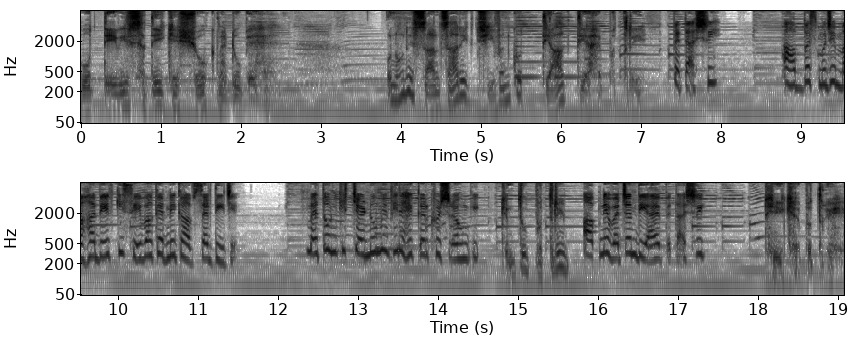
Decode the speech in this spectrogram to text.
वो देवी सती के शोक में डूबे हैं। उन्होंने सांसारिक जीवन को त्याग दिया है पुत्री। पिताश्री आप बस मुझे महादेव की सेवा करने का अवसर दीजिए। मैं तो उनके चरणों में भी रहकर खुश रहूँगी। किंतु पुत्री आपने वचन दिया है पिताश्री। ठीक है पुत्री।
